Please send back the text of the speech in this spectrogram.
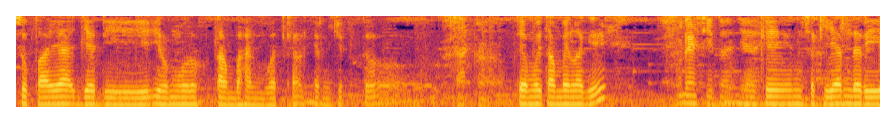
supaya jadi ilmu tambahan buat kalian gitu cakep yang mau ditambahin lagi udah sih itu aja Mungkin sekian dari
